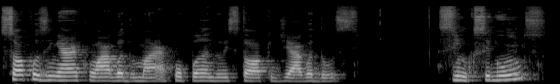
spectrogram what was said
Só cozinhar com água do mar, poupando o estoque de água doce. 5 segundos.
